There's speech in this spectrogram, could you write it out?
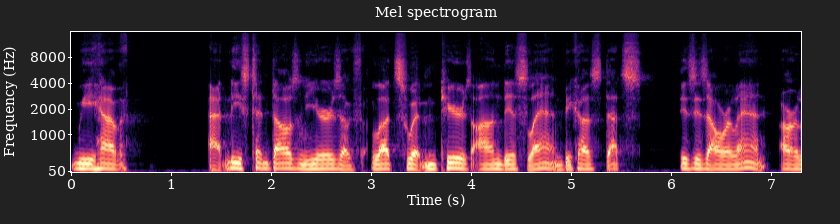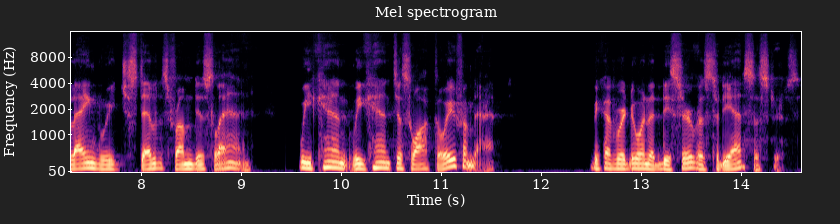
We have at least ten thousand years of blood, sweat, and tears on this land because that's this is our land. Our language stems from this land we can't we can't just walk away from that because we're doing a disservice to the ancestors.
